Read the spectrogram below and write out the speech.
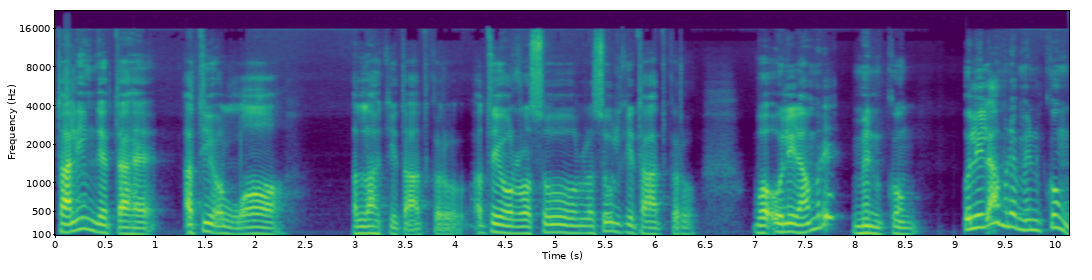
تعلیم دیتا ہے عطی اللہ اللہ کی اطاعت کرو عطی الرسول، رسول کی اطاعت کرو وہ اولی الامر منکم۔ اولی الامر منکم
